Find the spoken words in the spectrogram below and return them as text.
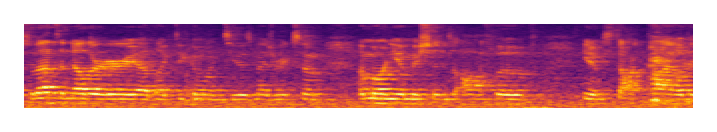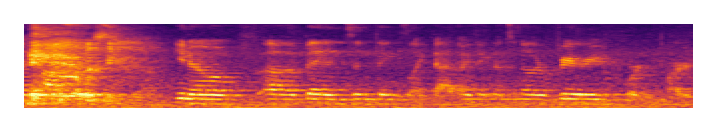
So that's another area I'd like to go into is measuring some ammonia emissions off of, you know, stockpiled and compost, you know, uh, bins and things like that. I think that's another very important part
